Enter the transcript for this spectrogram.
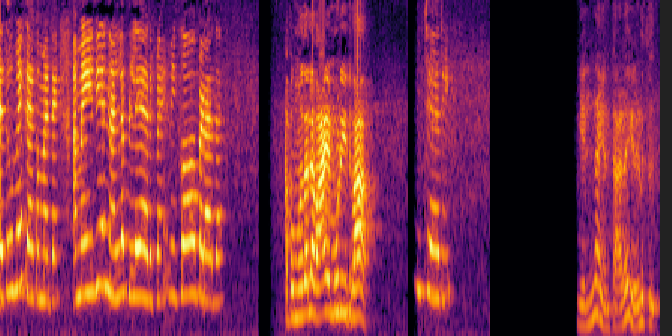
எதுவுமே கேட்க மாட்டேன். அமைதியா நல்ல பிள்ளையா இருப்பேன். நீ கோவப்படாத. அப்ப முதல்ல வாயை மூடிட்டு வா. சரி. எல்லாம் என் தலை எழுத்து.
